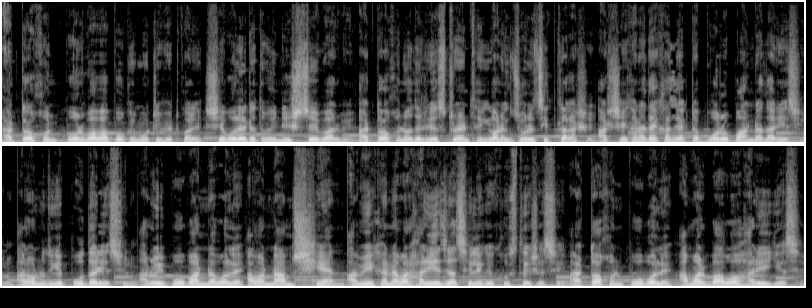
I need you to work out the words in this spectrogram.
আর তখন পোর বাবা পোকে মোটিভেট করে। সে বলে, এটা তুমি নিশ্চয়ই পারবে। আর তখন ওদের রেস্টুরেন্ট থেকে অনেক জোরে চিৎকার আসে। আর সেখানে দেখা যায় একটা বড় পান্ডা দাঁড়িয়েছিল আর অন্যদিকে পো দাঁড়িয়েছিল আর ওই পো পান্ডা বলে, আমার নাম শ্যান। আমি এখানে আমার হারিয়ে যাওয়া ছেলেকে খুঁজতে এসেছি। আর তখন পো বলে, আমার বাবাও হারিয়ে গিয়েছে।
